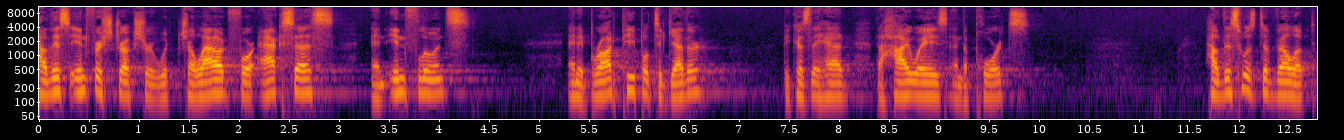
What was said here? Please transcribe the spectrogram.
how this infrastructure, which allowed for access and influence, and it brought people together because they had the highways and the ports, how this was developed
